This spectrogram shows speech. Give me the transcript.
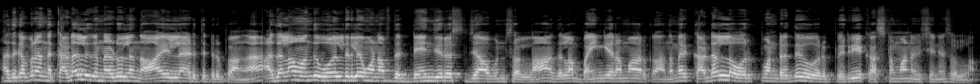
அதுக்கப்புறம் அந்த கடலுக்கு நடுவில் அந்த ஆயில்லாம் எடுத்துட்டு இருப்பாங்க. அதெல்லாம் வந்து வேர்ல்டுலேயே ஒன் ஆஃப் த டேஞ்சரஸ் ஜாப்னு சொல்லலாம். அதெல்லாம் பயங்கரமா இருக்கும். அந்த மாதிரி கடல்ல ஒர்க் பண்றது ஒரு பெரிய கஷ்டமான விஷயம்னே சொல்லலாம்.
